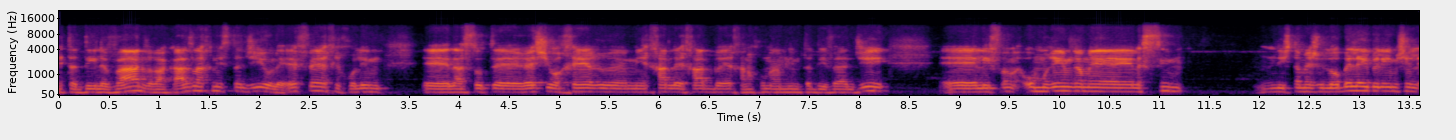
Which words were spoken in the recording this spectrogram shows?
את ה-D לבד ורק אז להכניס את ה-G או להפך, יכולים אה, לעשות רשיו אה, אחר מאחד לאחד באיך אנחנו מאמנים את ה-D וה-G. אומרים גם לשים, להשתמש לא בלייבלים של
